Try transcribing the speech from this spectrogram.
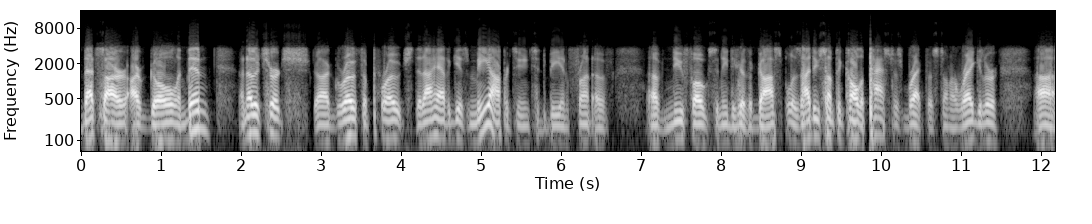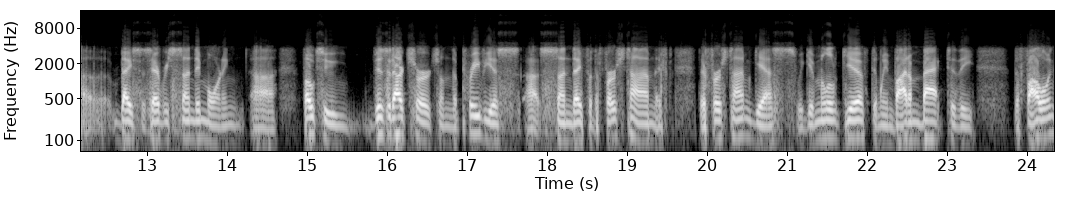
that's our our goal and then another church uh, growth approach that I have gives me opportunity to be in front of of new folks that need to hear the gospel is I do something called the pastor's breakfast on a regular uh, basis every Sunday morning. Uh, folks who visit our church on the previous uh, Sunday for the first time, they they're first time guests. We give them a little gift and we invite them back to the the following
